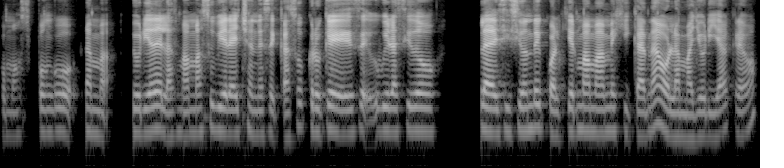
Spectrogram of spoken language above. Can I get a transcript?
como supongo la mayoría de las mamás hubiera hecho en ese caso. Creo que ese hubiera sido la decisión de cualquier mamá mexicana, o la mayoría, creo,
